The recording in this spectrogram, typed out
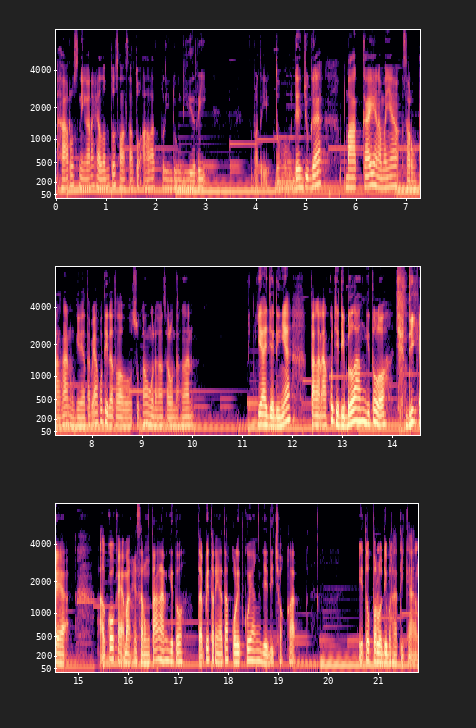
harus nih karena helm tuh salah satu alat pelindung diri. Seperti itu. Dan juga pakai yang namanya sarung tangan mungkin ya tapi aku tidak terlalu suka menggunakan sarung tangan. Ya jadinya tangan aku jadi belang gitu loh. Jadi kayak aku kayak pakai sarung tangan gitu tapi ternyata kulitku yang jadi coklat. Itu perlu diperhatikan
